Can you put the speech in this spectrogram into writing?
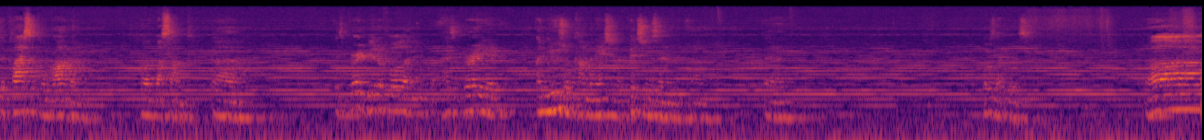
the classical raga called Basant. Um, it's very beautiful and has a very uh, unusual combination of pitches and uh, goes like this. Uh,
